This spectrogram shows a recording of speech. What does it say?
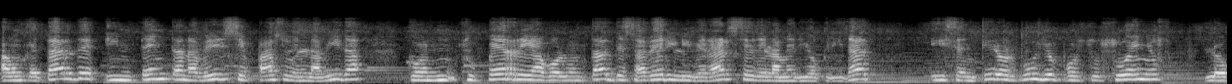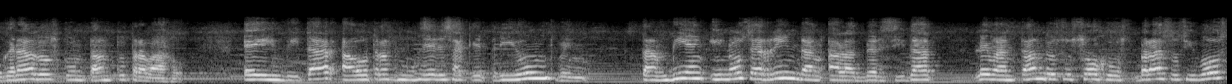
aunque tarde, intentan abrirse paso en la vida con su férrea voluntad de saber y liberarse de la mediocridad y sentir orgullo por sus sueños logrados con tanto trabajo e invitar a otras mujeres a que triunfen también y no se rindan a la adversidad, levantando sus ojos, brazos y voz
